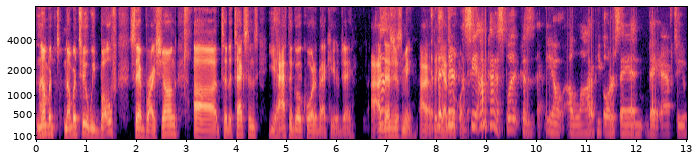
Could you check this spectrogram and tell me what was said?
Number Um, number two, we both said Bryce Young uh, to the Texans. You have to go quarterback here, Jay. I, Yeah. that's just me. I, think you have to go quarterback. see, I'm kind of split because you know a lot of people are saying they have to,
